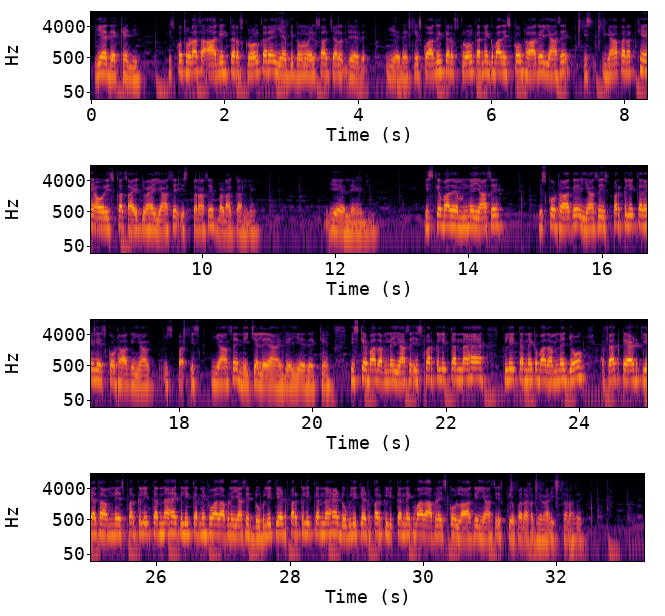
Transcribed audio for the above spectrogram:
ये देखें जी। इसको थोड़ा सा आगे की तरफ़ स्क्रॉल करें, ये भी दोनों एक साथ चल रहे थे ये देखिए, इसको आगे की तरफ़ स्क्रॉल करने के बाद इसको उठा के यहाँ से इस, यहाँ पर रखें और इसका साइज़ जो है यहाँ से इस तरह से बड़ा कर लें। ये लें जी। इसके बाद हमने यहाँ से इसको उठा के यहाँ से इस पर क्लिक करेंगे, इसको उठा के यहाँ, इस पर, इस, यहाँ से नीचे ले आएँगे, ये देखें। इसके बाद हमने यहाँ से इस पर क्लिक करना है। क्लिक करने के बाद हमने जो इफ़ेक्ट ऐड किया था, हमने इस पर क्लिक करना है। क्लिक करने के बाद आपने यहाँ से डुप्लीकेट पर क्लिक करना है। डुप्लीकेट पर क्लिक करने के बाद आपने इसको ला के यहाँ से इसके ऊपर रख देना इस तरह से।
